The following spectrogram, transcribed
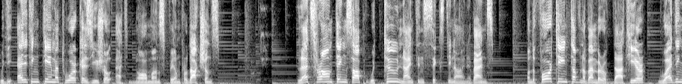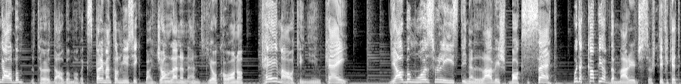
with the editing team at work as usual at Norman's Film Productions. Let's round things up with two 1969 events. On the 14th of November of that year, Wedding Album, the third album of experimental music by John Lennon and Yoko Ono, came out in UK. The album was released in a lavish box set, with a copy of the marriage certificate,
